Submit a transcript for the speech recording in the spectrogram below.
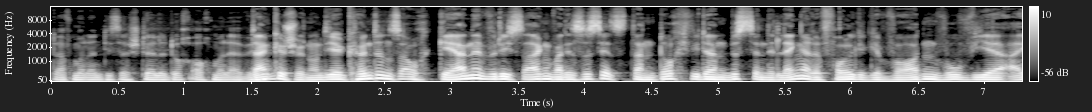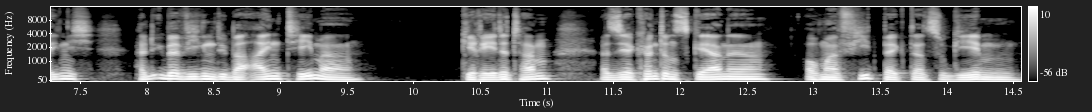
Darf man an dieser Stelle doch auch mal erwähnen. Dankeschön. Und ihr könnt uns auch gerne, würde ich sagen, weil es ist jetzt dann doch wieder ein bisschen eine längere Folge geworden, wo wir eigentlich halt überwiegend über ein Thema geredet haben. Also ihr könnt uns gerne auch mal Feedback dazu geben,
